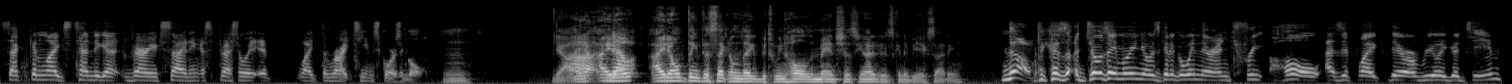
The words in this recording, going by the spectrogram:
Second legs tend to get very exciting, especially if like the right team scores a goal. Yeah, Uh, I, I now- don't. I don't think the second leg between Hull and Manchester United is going to be exciting. No, because Jose Mourinho is going to go in there and treat Hull as if like they're a really good team,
